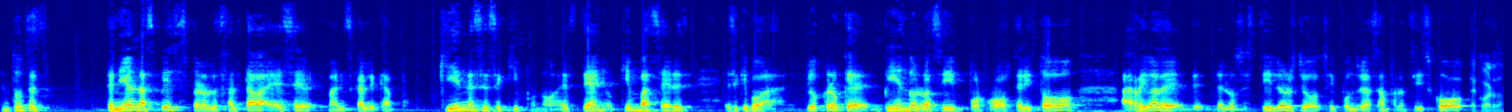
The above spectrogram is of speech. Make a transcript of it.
Entonces, tenían las piezas, pero les faltaba ese mariscal de campo. ¿Quién es ese equipo, no? Este año, ¿quién va a ser ese, equipo? Ah, yo creo que viéndolo así por roster y todo, arriba de, los Steelers, yo sí pondría a San Francisco. De acuerdo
